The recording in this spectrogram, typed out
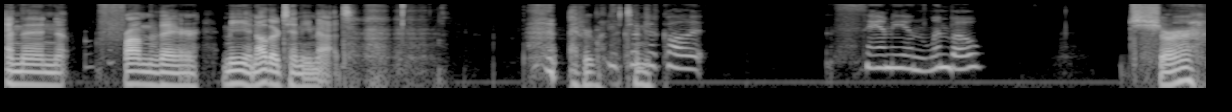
and then from there, me and other Timmy met. You Everyone's a could Timmy. just call it Sammy and Limbo. Sure.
